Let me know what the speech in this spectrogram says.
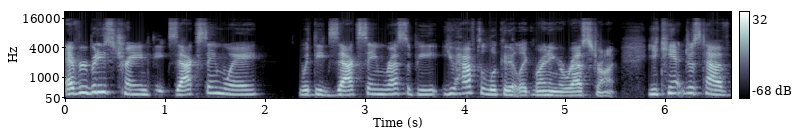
everybody's trained the exact same way with the exact same recipe. You have to look at it like running a restaurant. You can't just have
